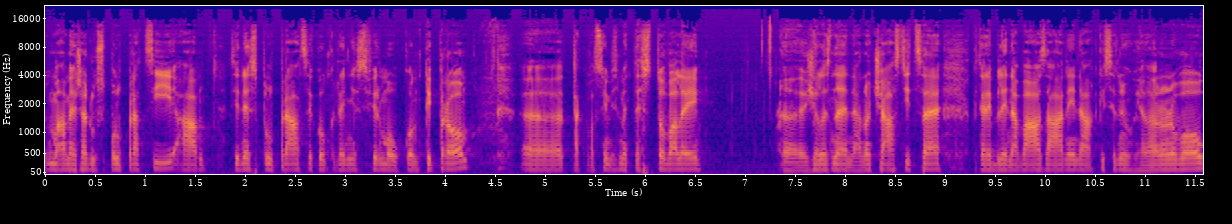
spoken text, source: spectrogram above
Máme řadu spoluprací a z jedné spolupráce konkrétně s firmou Contipro, eh, tak vlastně my jsme testovali eh, železné nanočástice, které byly navázány na kyselinu hyaluronovou.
